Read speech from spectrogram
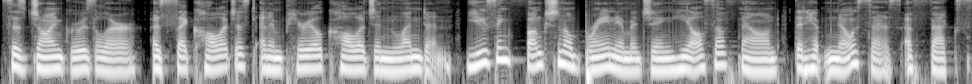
says John Gruzelier, a psychologist at Imperial College in London. Using functional brain imaging, he also found that hypnosis affects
